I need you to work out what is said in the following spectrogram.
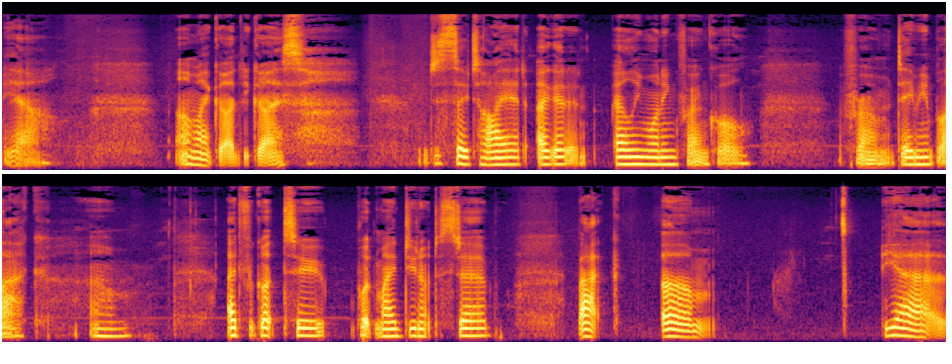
yeah. Oh my god, you guys. I'm just so tired. I got an early morning phone call from Damien Black. Um, I'd forgot to put my do not disturb back. Um, yeah,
